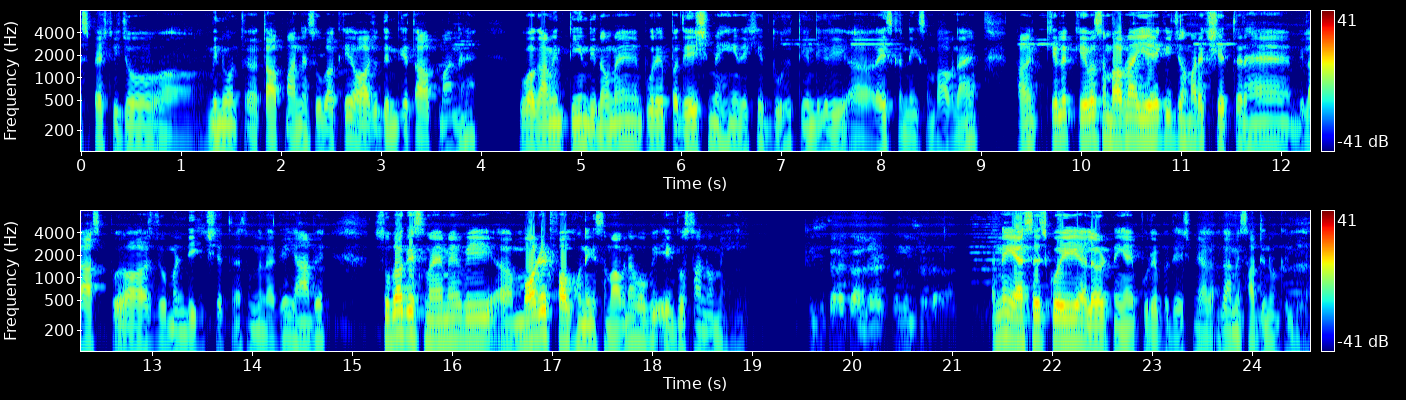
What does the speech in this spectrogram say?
स्पेशली जो मिनिमम तापमान है सुबह के और जो दिन के तापमान है वो आगामी तीन दिनों में पूरे प्रदेश में ही देखिए दो से तीन डिग्री राइज करने की संभावना है। हालाँकि केवल केवल संभावना ये है कि जो हमारे क्षेत्र हैं बिलासपुर और जो मंडी के क्षेत्र हैं सुंदरनगर के यहाँ पे सुबह के समय में भी मॉडरेट फॉग होने की संभावना वो भी एक दो स्थानों में ही। किसी तरह का अलर्ट तो नहीं नहीं ऐसा कोई अलर्ट नहीं है पूरे प्रदेश में आगामी सात दिनों के लिए।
